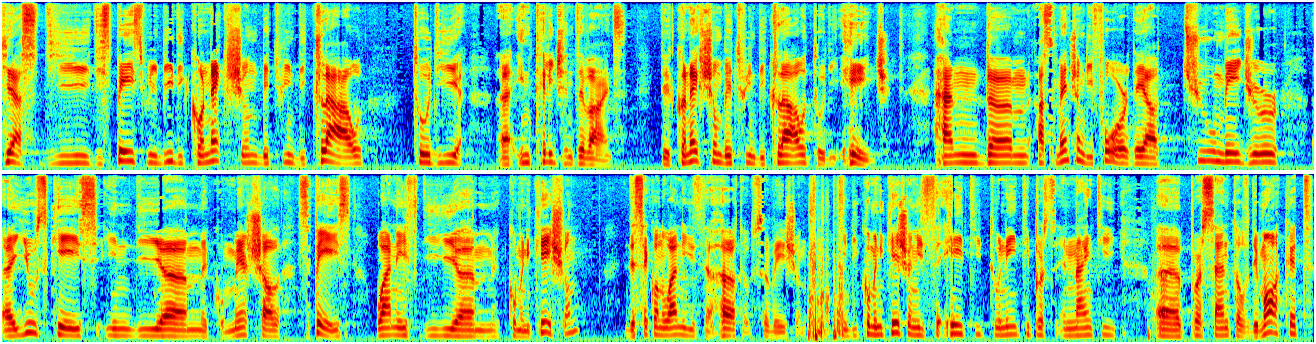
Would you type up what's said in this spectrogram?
yes, the, the space will be the connection between the cloud to the uh, intelligent device, the connection between the cloud to the edge. And um, as mentioned before, there are two major uh, use cases in the um, commercial space. One is the um, communication. The second one is the Earth observation. In the communication, is 80 to 90 percent, 90 uh, percent of the market.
